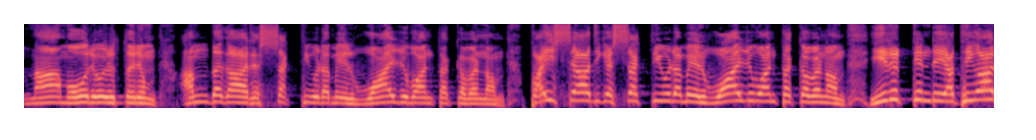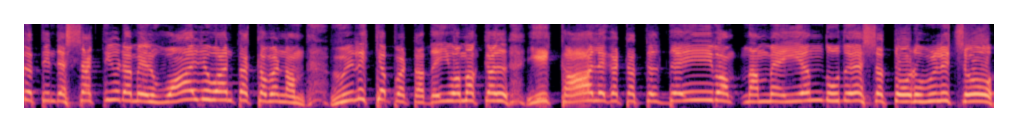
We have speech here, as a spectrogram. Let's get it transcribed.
നാം ഓരോരുത്തരും അന്ധകാര ശക്തിയുടെ മേൽ വാഴുവാൻ തക്കവണ്ണം പൈശാചിക ശക്തിയുടെ മേൽ വാഴുവാൻ തക്കവണ്ണം ഇരുട്ടിന്റെ അധികാരത്തിന്റെ ശക്തിയുടെ മേൽ വാഴുവാൻ തക്കവണ്ണം. വിളിക്കപ്പെട്ട ദൈവമക്കൾ ഈ കാലഘട്ടത്തിൽ ദൈവം നമ്മെ എന്തുദ്ദേശത്തോട് വിളിച്ചോ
